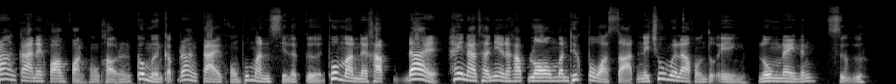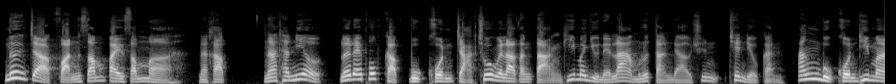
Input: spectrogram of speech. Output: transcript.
ร่างกายในความฝันของเขานั้นก็เหมือนกับร่างกายของพวกมันเสียเหลือเกินพวกมันนะครับได้ให้นาธาเนียลนะครับลองบันทึกประวัติศาสตร์ในช่วงเวลาของตัวเอง ลงในหนังสือ เนื่องจากฝันซ้ำไปซ้ำมานะครับ นาธาเนียลเลยได้พบกับบุคคลจากช่วงเวลาต่างๆ ที่มาอยู่ในร่างมนุษย์ต่างดาวเช่นเช่นเดียวกัน ทั้งบุคคลที่มา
